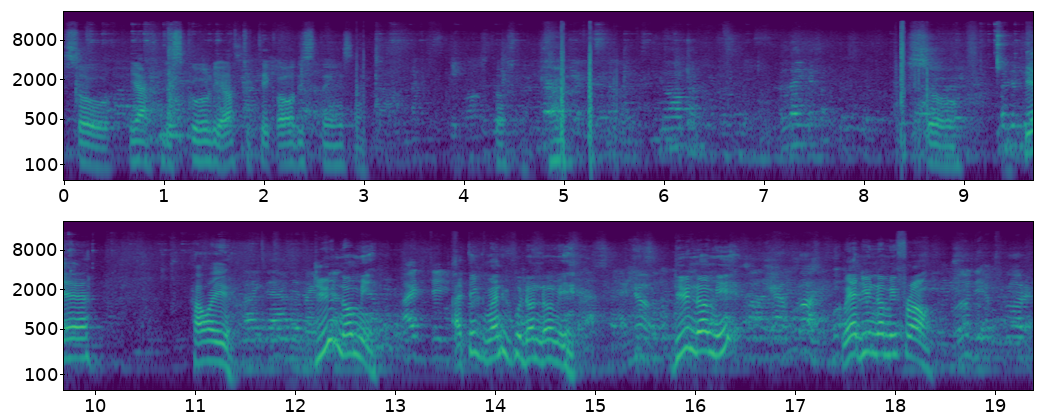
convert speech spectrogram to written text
So yeah, the school you have to take all these things and stuff like that. So yeah, how are you? Do you know me? I think many people don't know me. I know. Do you know me? Yeah, of course. Where do you know me from? Belum di explore.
